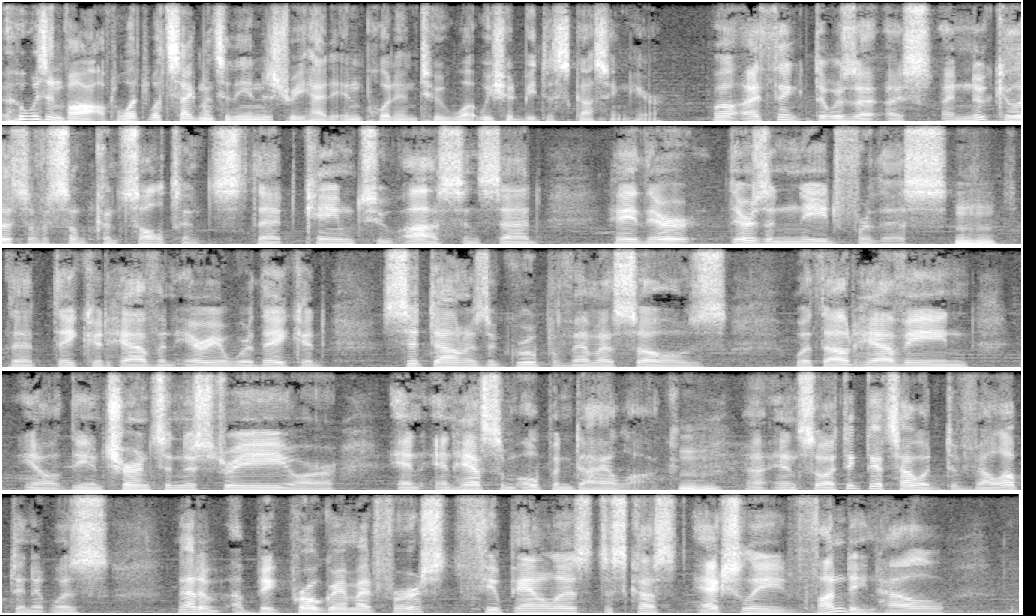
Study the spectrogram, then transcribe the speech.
Who was involved? What, what segments of the industry had input into what we should be discussing here? Well, I think there was a, a, a nucleus of some consultants that came to us and said, hey, there, there's a need for this, mm-hmm. that they could have an area where they could sit down as a group of MSOs without having, you know, the insurance industry or and, and have some open dialog mm-hmm. uh, and so I think that's how it developed. And it was not a, a, big program at first. A few panelists discussed actually funding how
